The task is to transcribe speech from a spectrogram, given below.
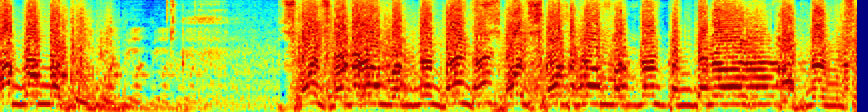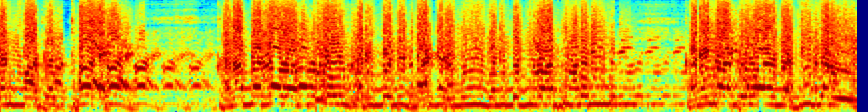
આ ગામમાંથી સો સો ટકા મતદાન થાય, સો સો ટકા મતદાન પંચાના હાથના મિશન માટે થાય. ઘણા બધા વખતો ઘણી બધી ઠાકર ઘણી બધી વાતો કરી. ઘણી વાતો મારે નથી કરવી.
